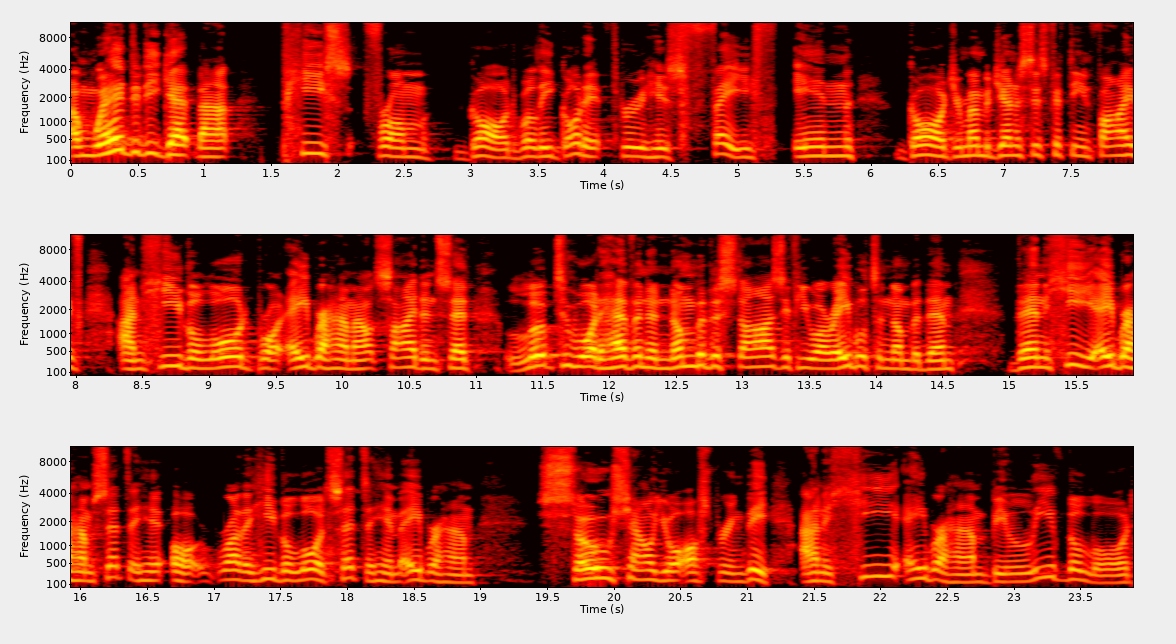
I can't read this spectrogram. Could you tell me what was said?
And where did he get that peace from God? Well, he got it through his faith in God. You remember Genesis 15:5? And he, the Lord, brought Abraham outside and said, Look toward heaven and number the stars if you are able to number them. Then he, Abraham, said to him, or rather, he, the Lord, said to him, Abraham, so shall your offspring be. And he, Abraham, believed the Lord,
